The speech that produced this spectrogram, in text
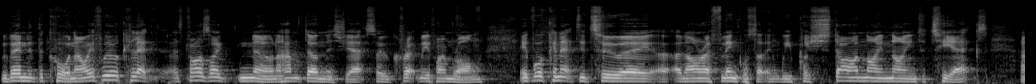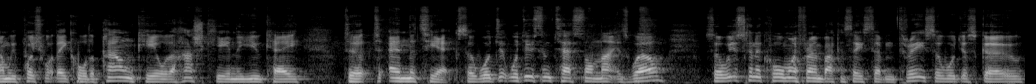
We've ended the call. Now, if we were collect, as far as I know, and I haven't done this yet, so correct me if I'm wrong. If we're connected to a, an RF link or something, we push star 99 to TX, and we push what they call the pound key or the hash key in the UK to, to end the TX. So we'll, do, we'll do some tests on that as well. So we're just going to call my friend back and say 73. So we'll just go,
